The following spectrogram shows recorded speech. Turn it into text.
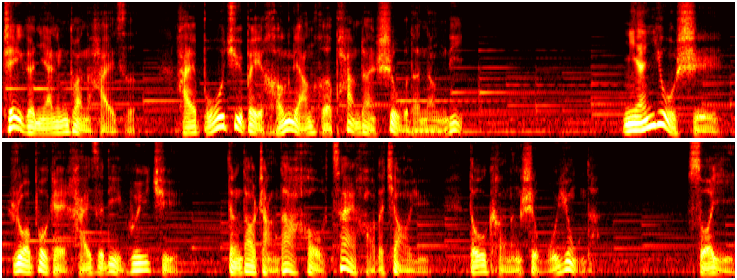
这个年龄段的孩子还不具备衡量和判断事物的能力。年幼时若不给孩子立规矩，等到长大后再好的教育，都可能是无用的。所以。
